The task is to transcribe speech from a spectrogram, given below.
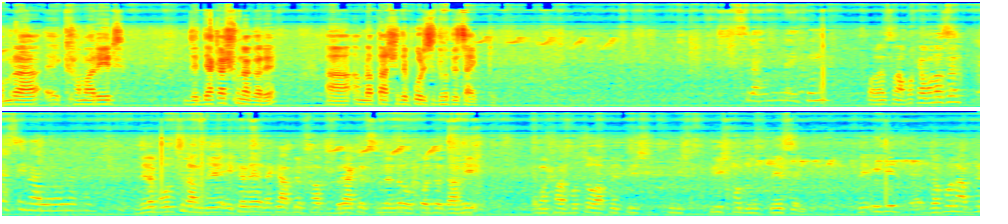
আমরা এই খামারির যে দেখাশোনা করে আমরা তার সাথে পরিচিত হতে চাই একটু। আসসালামু আপা কেমন আছেন? ভালো যেটা বলছিলাম যে এখানে নাকি আপনি সব ব্র্যাকেট গাভী এবং সর্বোচ্চ আপনি ত্রিশ ত্রিশ ত্রিশ পেয়েছেন। এই যে যখন আপনি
